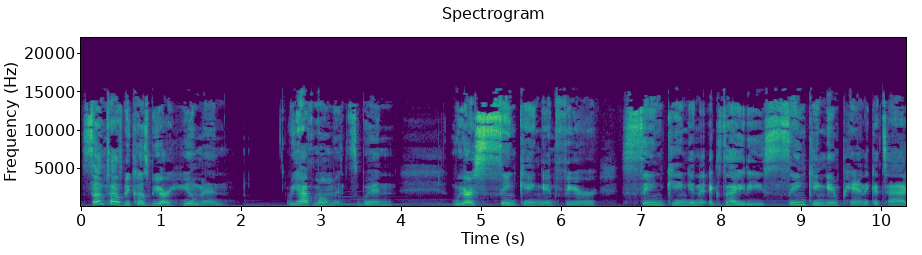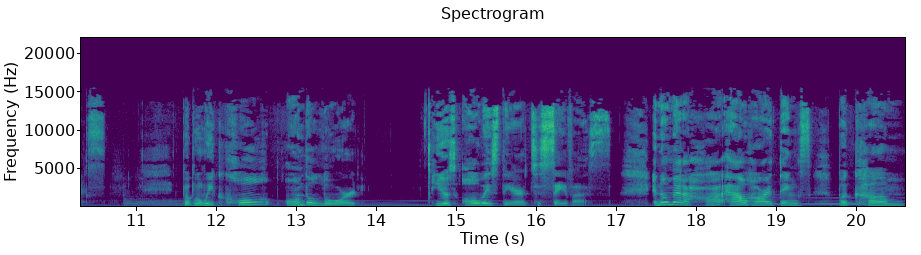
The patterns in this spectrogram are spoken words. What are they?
Sometimes, because we are human, we have moments when we are sinking in fear, sinking in anxiety, sinking in panic attacks. But when we call on the Lord, He is always there to save us. And no matter how, how hard things become,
